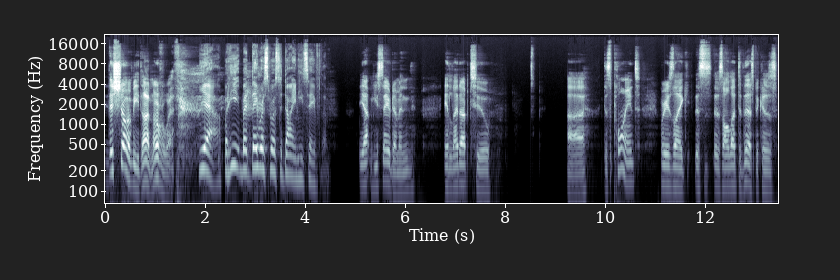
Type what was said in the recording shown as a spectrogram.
this show would be done and over with yeah, but he but they were supposed to die and he saved them. yep he saved them and it led up to uh this point where he's like this is this all led to this because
